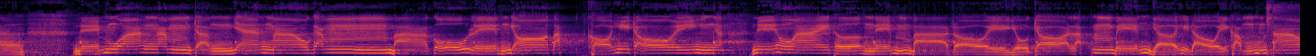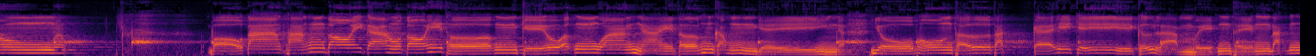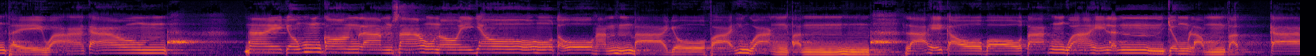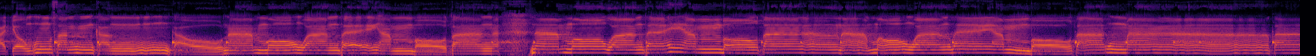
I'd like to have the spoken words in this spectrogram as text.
Niệm quan âm trần gian mau găm, Bà cụ luyện do tấp khỏi trôi. Nếu ai thường niệm bà rồi, dù cho lấp biển dời đồi không sao. Bồ Tát hẳn tối cao tối thượng, Chịu ức quan Ngài tưởng không gì. Dù muôn thử thách kể chi cứ làm việc thiện đắc thì quả cao. Nay chúng con làm sao nồi dâu? Tu hành bà dù phải quan tình. Lại cầu Bồ Tát hoài linh chung lòng tất cả chúng sanh cần cầu nam mô quan thế âm bồ tát. Nam mô quan thế âm bồ tát. Nam mô quan thế âm bồ tát ma tát.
